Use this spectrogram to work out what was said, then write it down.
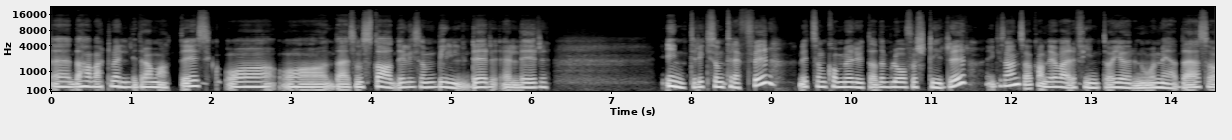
eh, det har vært veldig dramatisk, og, og det er sånn stadig liksom bilder eller inntrykk som treffer, litt som kommer ut av det blå og forstyrrer, ikke sant, så kan det jo være fint å gjøre noe med det. Så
